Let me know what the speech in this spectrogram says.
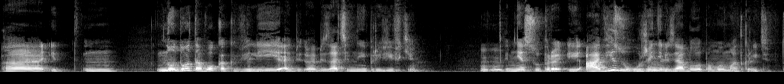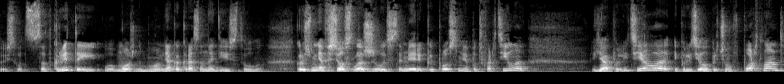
Э, и, но до того, как ввели обязательные прививки. Угу. И мне супер... И, а визу уже нельзя было, по-моему, открыть. То есть вот с открытой можно было. У меня как раз она действовала. Короче, у меня все сложилось с Америкой, просто меня подфартило. Я полетела, и полетела причем в Портленд.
